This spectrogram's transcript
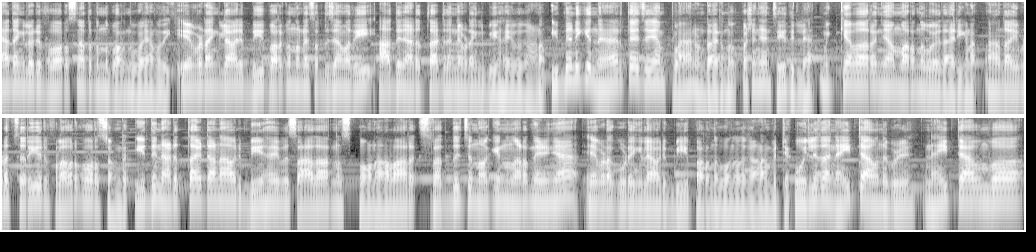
ഏതെങ്കിലും ഒരു ഫോറസ്റ്റിനകത്തോട്ടൊന്ന് പറഞ്ഞു പോയാൽ മതി. എവിടെയെങ്കിലും ആ ഒരു ബി പറക്കുന്നുണ്ടെങ്കിൽ ശ്രദ്ധിച്ചാൽ മതി. അതിനടുത്തായിട്ട് തന്നെ എവിടെയെങ്കിലും ബിഹൈവ് കാണാം. ഇതെനിക്ക് നേരത്തെ ചെയ്യാൻ പ്ലാൻ ഉണ്ടായിരുന്നു പക്ഷെ ഞാൻ ചെയ്തില്ല. മിക്കവാറും ഞാൻ മറന്നുപോയതായിരിക്കണം അതാ ഇവിടെ ചെറിയൊരു ഫ്ലവർ ഫോറസ്റ്റ് ഉണ്ട്. ഇതിനടുത്തായിട്ടാണ് ആ ഒരു ബിഹൈവ് സാധാരണ സ്പോൺ ആവാറ്. ശ്രദ്ധിച്ച് നോക്കി ഒന്ന് നടന്നു കഴിഞ്ഞാൽ എവിടെ കൂടെയെങ്കിലും ആ ഒരു ബി പറന്നു പോകുന്നത് കാണാൻ പറ്റും. ഇല്ലതാ നൈറ്റ് ആവുന്നപ്പോഴേ. നൈറ്റ് ആവുമ്പോൾ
